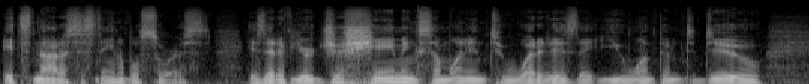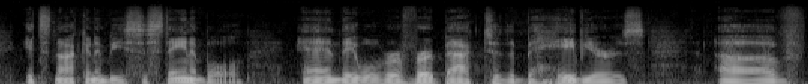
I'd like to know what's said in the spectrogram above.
it's not a sustainable source. Is that if you're just shaming someone into what it is that you want them to do it's not going to be sustainable and they will revert back to the behaviors of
